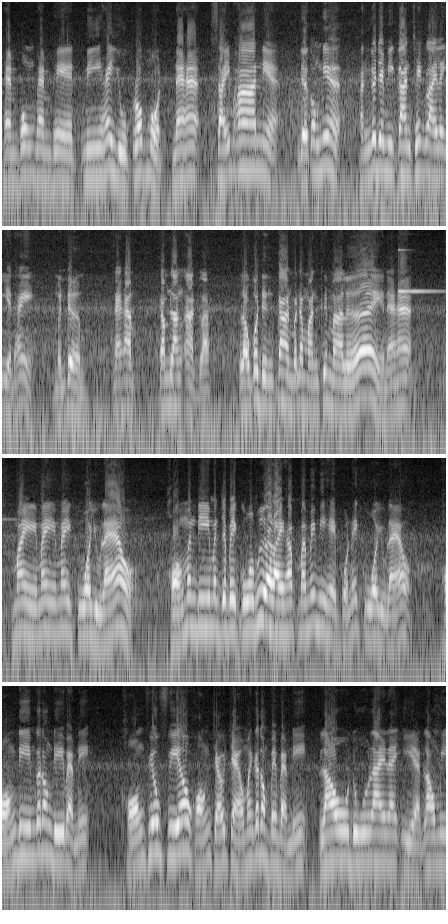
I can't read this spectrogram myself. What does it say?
แผ่นพงแผ่นเพจมีให้อยู่ครบหมดนะฮะสายพานเนี่ย เดี๋ยวตรงเนี้ยอันก็จะมีการเช็ครายละเอียดให้เหมือนเดิมนะครับกำลังอัดละเราก็ดึงก้านวัน้ำมันขึ้นมาเลยนะฮะ ไม่ไม่ไม่กลัวอยู่แล้ว ของมันดีมันจะไปกลัวเพื่ออะไรครับ มันไม่มีเหตุผลให้กลัวอยู่แล้ว ของดีมนก็ต้องดีแบบนี้ ของเฟี้ยวเฟี้ยวของแจ๋วแจ๋วมันก็ต้องเป็นแบบนี้ เราดูรายละเอียด เรามี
